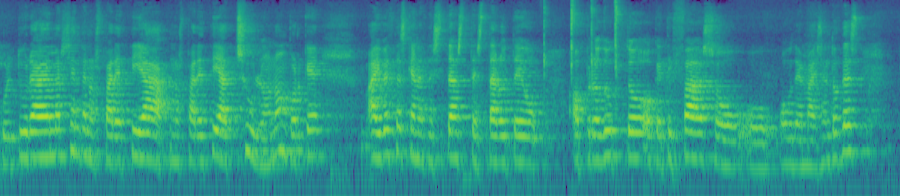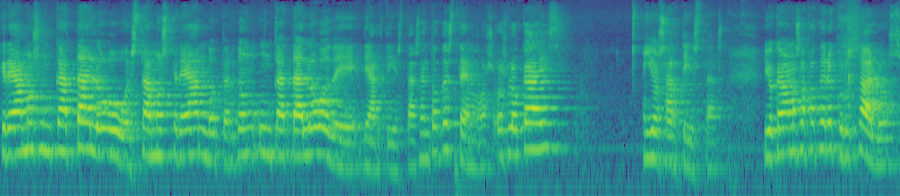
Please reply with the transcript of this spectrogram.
cultura emerxente nos parecía, nos parecía chulo, non? Porque hai veces que necesitas testar o teu o produto, o que ti fas ou, ou, ou demais. entonces creamos un catálogo, ou estamos creando, perdón, un catálogo de, de artistas. entonces temos os locais e os artistas. E o que vamos a facer é cruzalos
